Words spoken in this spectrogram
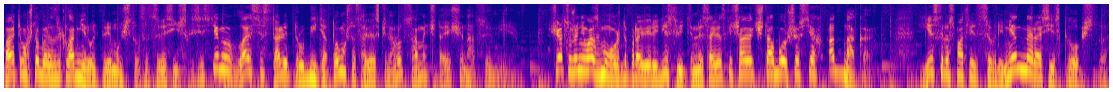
Поэтому, чтобы разрекламировать преимущества социалистической системы, власти стали трубить о том, что советский народ – самая читающая нация в мире. Сейчас уже невозможно проверить, действительно ли советский человек читал больше всех, однако, если рассмотреть современное российское общество,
